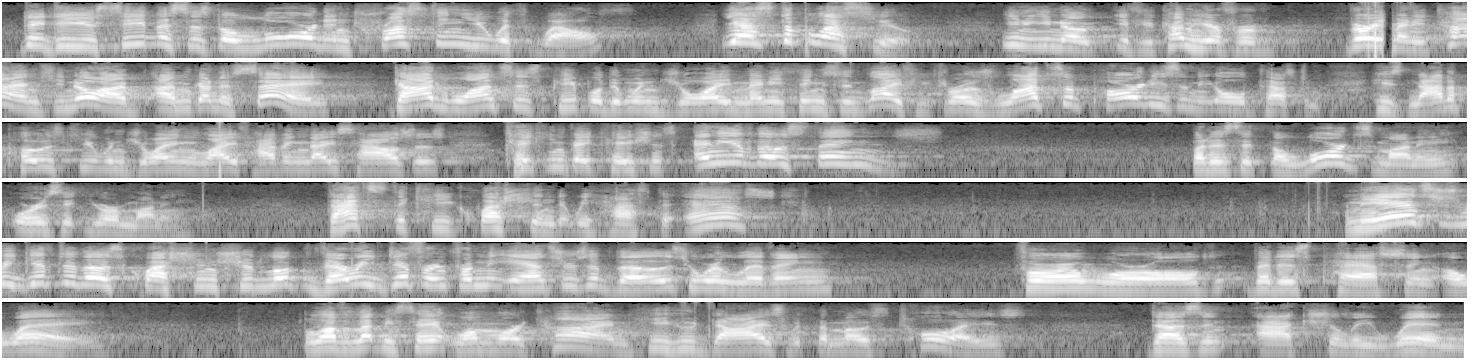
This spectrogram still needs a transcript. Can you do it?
Do, do you see this as the Lord entrusting you with wealth? Yes, to bless you. You know, you know if you come here for very many times, you know i I'm going to say God wants his people to enjoy many things in life. He throws lots of parties in the Old Testament. He's not opposed to you enjoying life, having nice houses, taking vacations, any of those things. But is it the Lord's money or is it your money? That's the key question that we have to ask. And the answers we give to those questions should look very different from the answers of those who are living for a world that is passing away. Beloved, let me say it one more time. He who dies with the most toys doesn't actually win.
